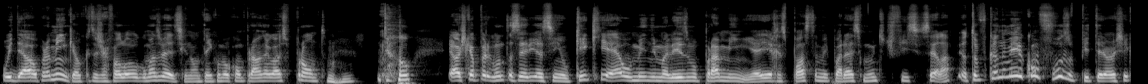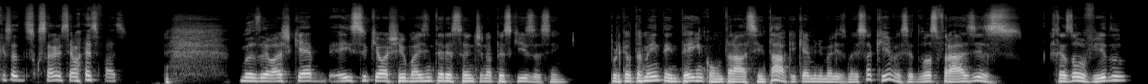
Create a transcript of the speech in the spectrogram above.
o ideal pra mim, que é o que tu já falou algumas vezes, que não tem como eu comprar um negócio pronto. Uhum. Então, eu acho que a pergunta seria assim, o que que é o minimalismo pra mim? E aí a resposta me parece muito difícil, sei lá. Eu tô ficando meio confuso, Peter. Eu achei que essa discussão ia ser mais fácil. Mas eu acho que é, é isso que eu achei mais interessante na pesquisa, assim. Porque eu também tentei encontrar, assim, tá, o que é minimalismo? Isso aqui vai ser duas frases, resolvido,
